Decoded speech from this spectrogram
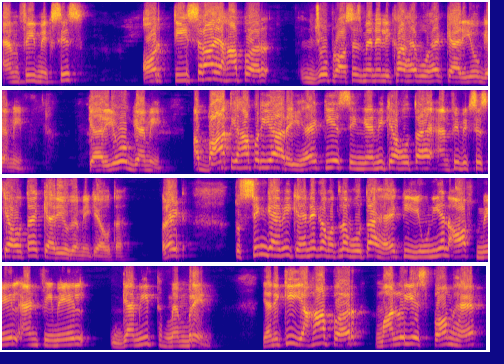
एम्फी मिक्सिस और तीसरा यहाँ पर जो प्रोसेस मैंने लिखा है वो है कैरियोगैमी कैरियोगैमी अब बात यहाँ पर यह आ रही है कि ये सिंगैमी क्या होता है? एम्फीबिक्सिस क्या होता है? कैरियोगैमी क्या होता है? राइट तो सिंगैमी कहने का मतलब होता है कि union of male and female gamete membrane यानी कि यहाँ पर मान लो ये स्पर्म है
